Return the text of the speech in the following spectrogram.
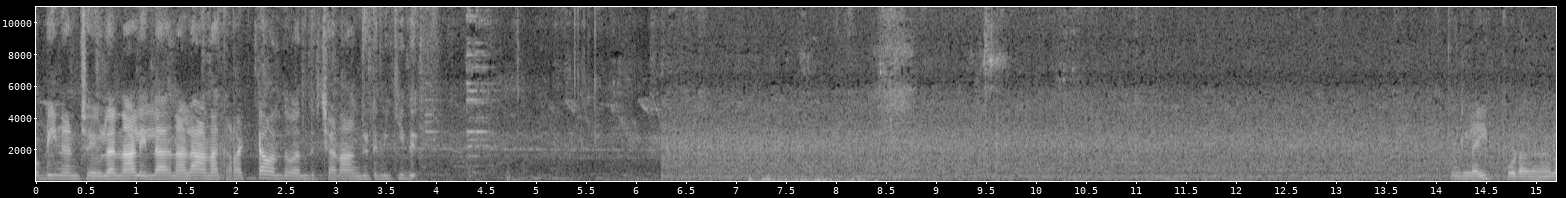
அப்படின்னு நினச்சோம். இவ்வளோ நாள் இல்லாதனால ஆனால் கரெக்டாக வந்து வந்துருச்சு. ஆனால் அங்கிட்டு நிற்கிது லைட் போடாதனால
